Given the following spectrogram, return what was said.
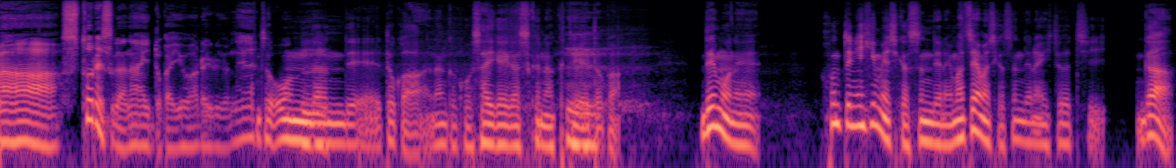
ああ、ストレスがないとか言われるよね。そう、温暖でとか、なんかこう災害が少なくてとか。でもね、本当に愛媛しか住んでない、松山しか住んでない人たちが、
